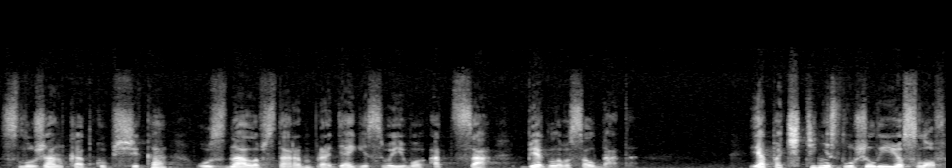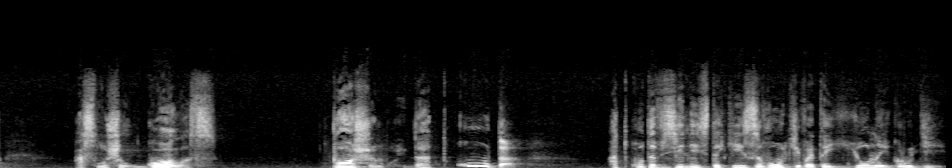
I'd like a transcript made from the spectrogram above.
Служанка от купщика узнала в старом бродяге своего отца, беглого солдата. Я почти не слушал ее слов, а слушал голос. Боже мой, да откуда? Откуда взялись такие звуки в этой юной груди?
